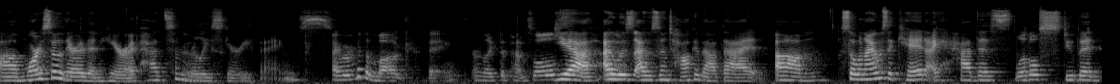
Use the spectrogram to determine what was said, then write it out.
Uh, more so there than here. I've had some really scary things. I remember the mug thing or like the pencils. Yeah, I was I was gonna talk about that. Um, so when I was a kid, I had this little stupid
